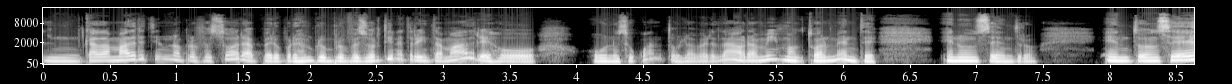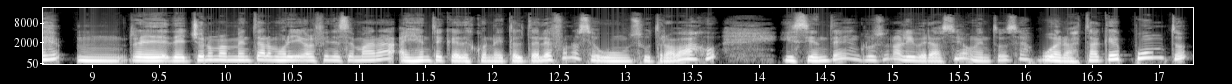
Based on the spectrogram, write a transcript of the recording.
mm, cada madre tiene una profesora, pero por ejemplo un profesor tiene 30 madres o, o no sé cuántos, la verdad, ahora mismo actualmente en un centro. Entonces, mm, de hecho, normalmente a lo mejor llega el fin de semana, hay gente que desconecta el teléfono según su trabajo y sienten incluso una liberación. Entonces, bueno, ¿hasta qué punto?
